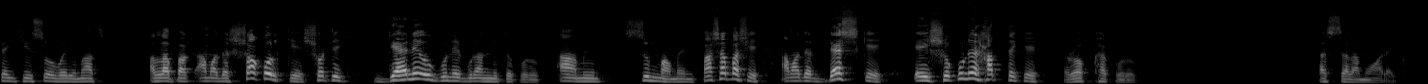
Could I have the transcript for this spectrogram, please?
Thank you so very much আল্লাহ পাক আমাদের সকলকে সঠিক জ্ঞানে ও গুণে গুণান্বিত করুক। আমিন। সুম্মামিন পাশাপাশি আমাদের দেশকে এই শকুনের হাত থেকে রক্ষা করুক। আসসালামু আলাইকুম।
